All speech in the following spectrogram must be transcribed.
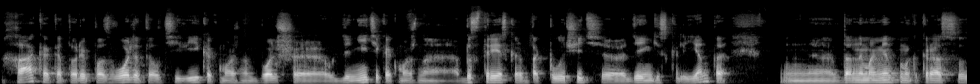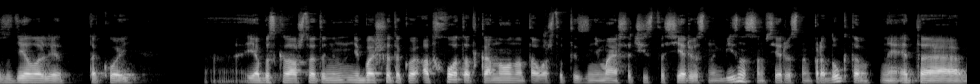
хака, который позволит LTV как можно больше удлинить и как можно быстрее, скажем так, получить э, деньги с клиента. Э, в данный момент мы как раз сделали такой я бы сказал, что это небольшой такой отход от канона того, что ты занимаешься чисто сервисным бизнесом, сервисным продуктом. Это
